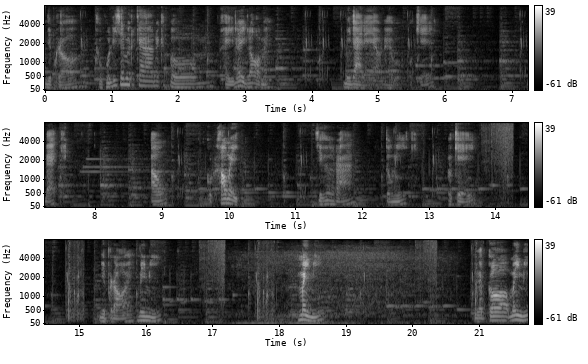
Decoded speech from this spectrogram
เรียบร้อยขอบคุณที่ใช้บริการนะครับผมใครได้อีกรอบไหม ไม่ได้แล้วนะครับผม โอเค back เอา กดเข้ามาอีก เจอร้านตรงนี้ โอเคเรียบร้อยไม่มี ไม่มี แล้วก็ไม่มี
